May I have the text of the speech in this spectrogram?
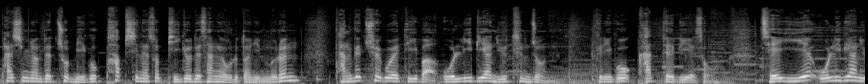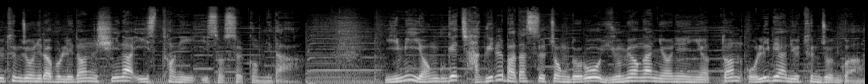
80년대 초 미국 팝신에서 비교 대상에 오르던 인물은 당대 최고의 디바 올리비아 뉴튼 존 그리고 갓 데뷔해서 제2의 올리비아 뉴튼 존이라 불리던 시나 이스턴이 있었을 겁니다. 이미 영국의 작위를 받았을 정도로 유명한 연예인이었던 올리비아 뉴튼 존과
